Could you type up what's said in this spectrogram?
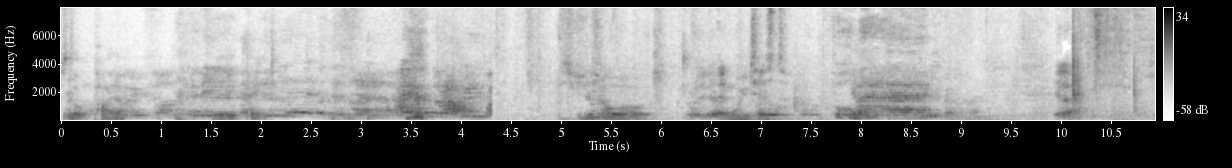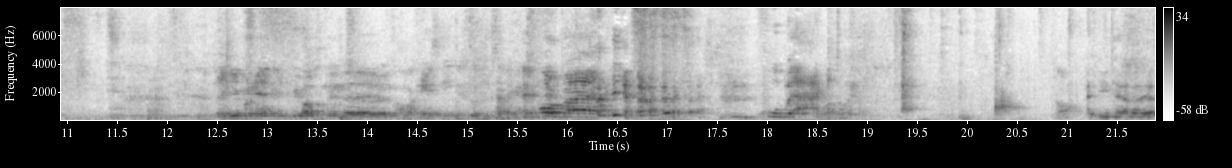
Det står peger. Det er ikke pænt. Skal vi nå en mulig test? Eller, Det er ikke imponerende, at vi op sådan en øh, amerikansk engelsk udtale. Er det en her, der er her?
